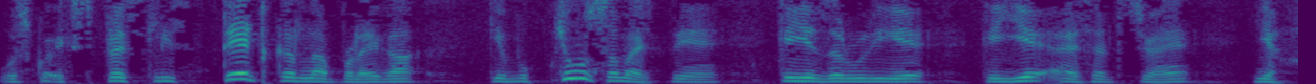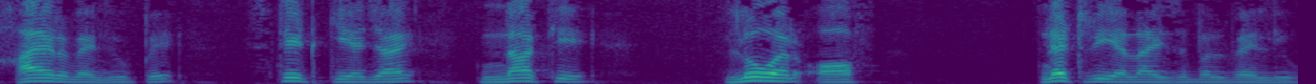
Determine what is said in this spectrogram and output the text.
اس کو ایکسپریسلی اسٹیٹ کرنا پڑے گا کہ وہ کیوں سمجھتے ہیں کہ یہ ضروری ہے کہ یہ ایسٹس جو ہیں یہ ہائر ویلو پہ اسٹیٹ کیا جائے، نہ کہ lower of net realisable value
